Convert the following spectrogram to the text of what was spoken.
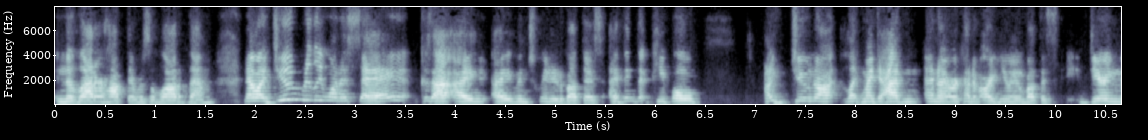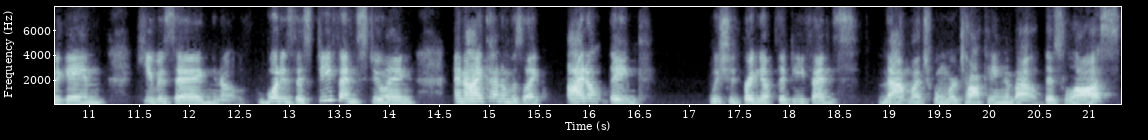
in the latter half there was a lot of them. Now i do really want to say because I, I i even tweeted about this i think that people i do not like my dad and i were kind of arguing about this during the game. He was saying you know what is this defense doing? And i kind of was like i don't think we should bring up the defense that much when we're talking about this loss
